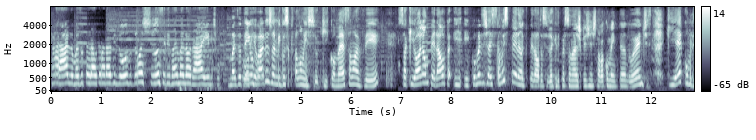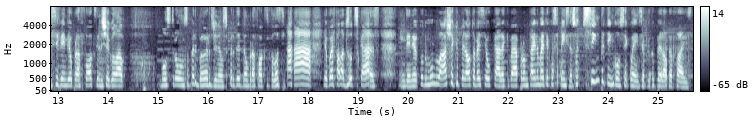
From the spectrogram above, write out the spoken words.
caralho, mas o Peralta é maravilhoso, deu uma chance, ele vai melhorar. E ele, tipo, Mas eu tenho vários amigos que falam isso, que começam a ver Só que olham o Peralta e, e como eles já estão esperando que o Peralta seja aquele personagem que a gente estava comentando antes, que é como ele se vendeu pra Fox, ele chegou lá mostrou um super bird, né, um super dedão pra Fox e falou assim, haha, eu vou falar dos outros caras, entendeu? Todo mundo acha que o Peralta vai ser o cara que vai aprontar e não vai ter consequência, só que sempre tem consequência pro que o Peralta faz.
